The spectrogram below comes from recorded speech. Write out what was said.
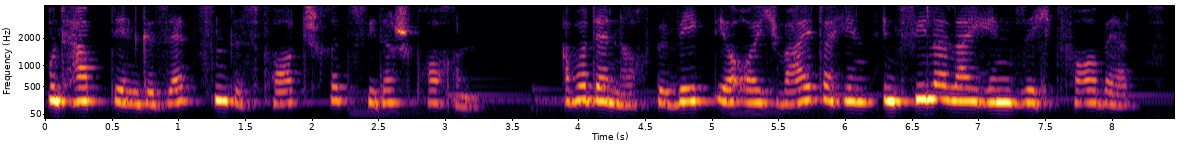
und habt den Gesetzen des Fortschritts widersprochen. Aber dennoch bewegt ihr euch weiterhin in vielerlei Hinsicht vorwärts,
